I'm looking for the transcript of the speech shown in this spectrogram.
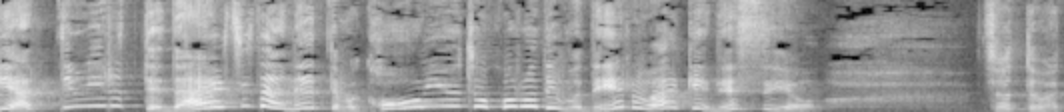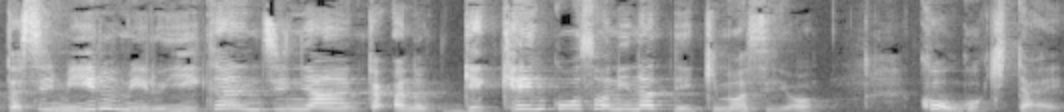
もやってみるって大事だねって、こういうところでも出るわけですよ。ちょっと私、みるみるいい感じな、あの、健康そうになっていきますよ。こうご期待。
